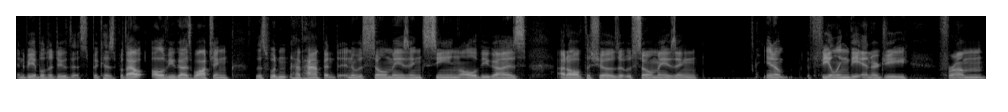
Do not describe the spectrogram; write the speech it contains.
and to be able to do this because without all of you guys watching, this wouldn't have happened. And it was so amazing seeing all of you guys at all of the shows. It was so amazing, you know, feeling the energy from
